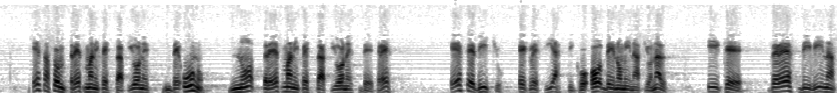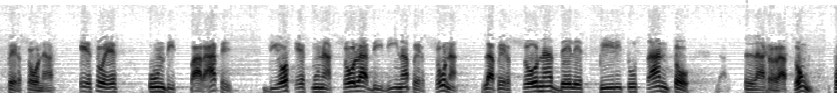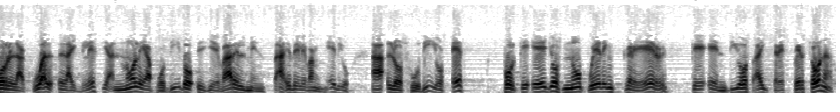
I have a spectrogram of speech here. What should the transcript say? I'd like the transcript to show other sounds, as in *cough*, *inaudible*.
Esas son tres manifestaciones de uno, no tres manifestaciones de tres. Ese dicho eclesiástico o denominacional y que tres divinas personas, eso es un disparate Dios es una sola divina persona, la persona del Espíritu Santo. La, razón por la cual la iglesia no le ha podido llevar el mensaje del Evangelio a los judíos es porque ellos no pueden creer que en Dios hay tres personas.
